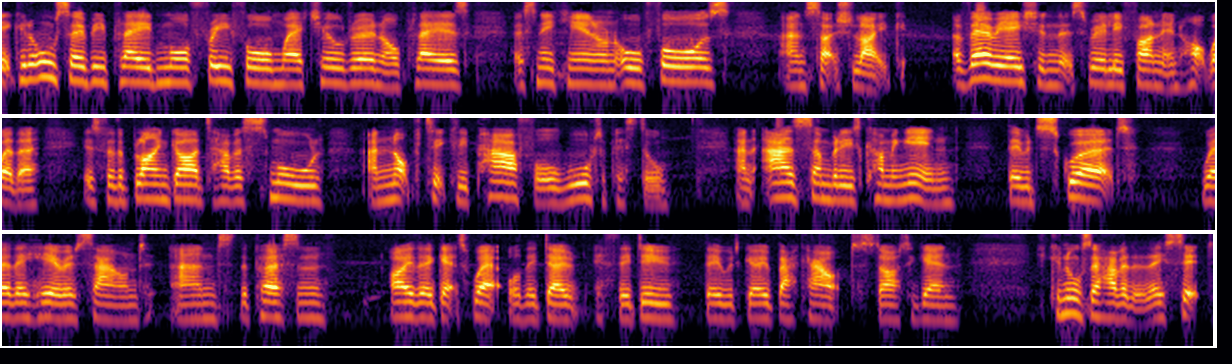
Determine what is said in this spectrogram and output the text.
It can also be played more free-form where children or players are sneaking in on all fours and such like. A variation that's really fun in hot weather is for the blind guard to have a small and not particularly powerful water pistol. And as somebody's coming in, they would squirt where they hear a sound and the person either gets wet or they don't. If they do, they would go back out to start again. You can also have it that they sit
